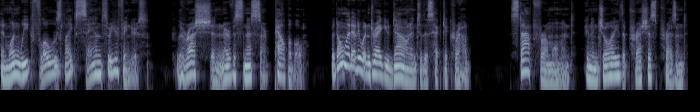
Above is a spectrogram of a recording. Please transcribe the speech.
and one week flows like sand through your fingers. The rush and nervousness are palpable, but don't let anyone drag you down into this hectic crowd. Stop for a moment and enjoy the precious present.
